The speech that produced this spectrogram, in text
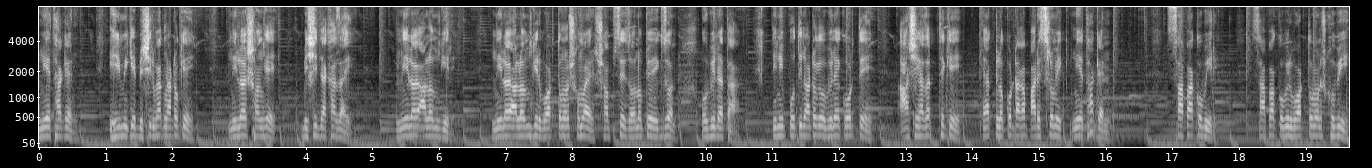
নিয়ে থাকেন। হিমিকে বেশিরভাগ নাটকে নিলয়ের সঙ্গে বেশি দেখা যায়। নিলয় আলমগীর। নিলয় আলমগীর বর্তমান সময়ের সবচেয়ে জনপ্রিয় একজন অভিনেতা। তিনি প্রতি নাটকে অভিনয় করতে আশি হাজার থেকে এক লক্ষ টাকা পারিশ্রমিক নিয়ে থাকেন। সাফা কবির। সাফা কবির বর্তমান খুবই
